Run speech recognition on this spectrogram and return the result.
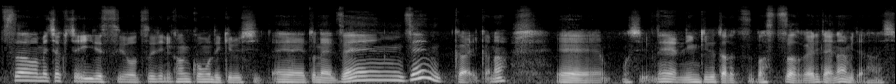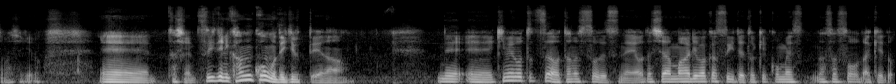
ツアーはめちゃくちゃいいですよ。ついでに観光もできるし。えー、っとね、前、前回かな。えー、もしね、人気出たらバスツアーとかやりたいな、みたいな話してましたけど。えー、確かについでに観光もできるってええな。で、えー決め事ツアーは楽しそうですね。私は周り若すぎて溶け込めなさそうだけど、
